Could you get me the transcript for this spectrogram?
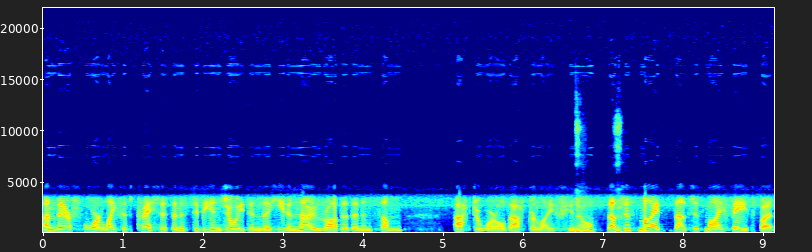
and therefore life is precious and is to be enjoyed in the here and now rather than in some afterworld, afterlife. You know, that's just my that's just my faith, but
